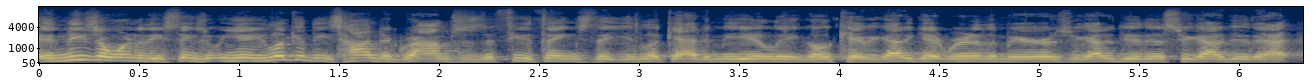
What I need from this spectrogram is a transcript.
and these are one of these things, you know, you look at these Honda Groms, there's a few things that you look at immediately and go, okay, we got to get rid of the mirrors, we got to do this, we got to do that.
